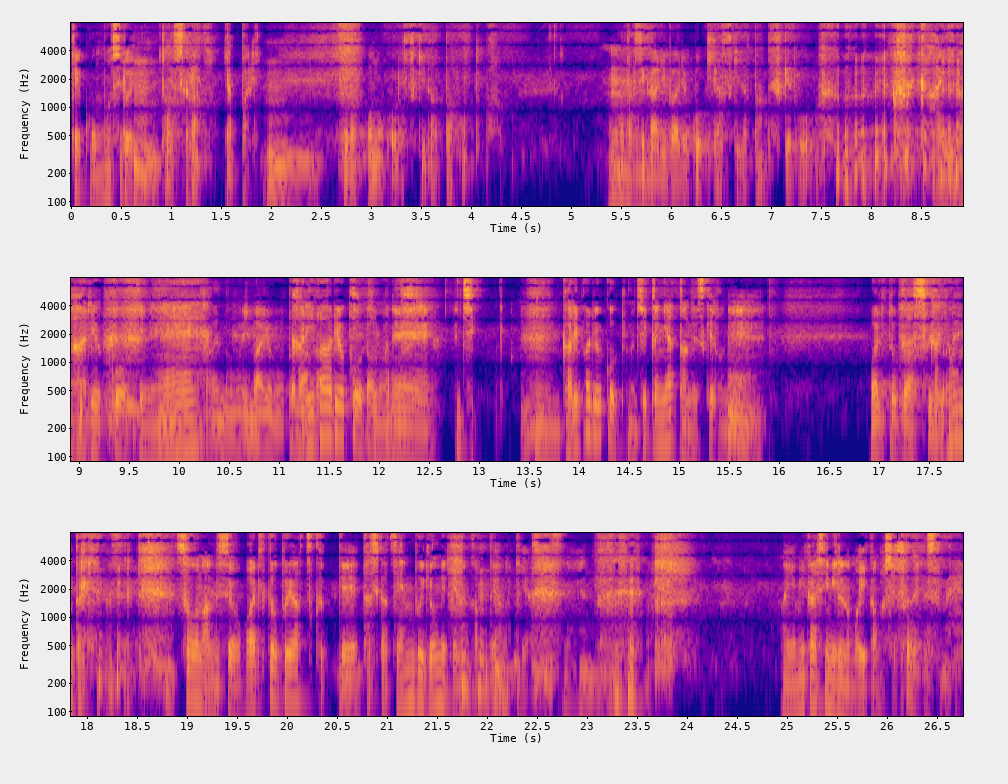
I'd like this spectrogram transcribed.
結構面白いうんですね。確かにやっぱり。うん。それはこの頃好きだった本とか。私ガリバー旅行記が好きだったんですけど。ガリバー旅行記ねあ。のも今読むとまガたリバー旅行記も。ね、じうん、ガリバー旅行記も実家にあったんですけどね。割と分厚いよね確か読ん。だ気がする。そうなんですよ。割と分厚くって、確か全部読めてなかったような気がしますね。うんまあ、読み返してみるのもいいかもしれないです。そうですね。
